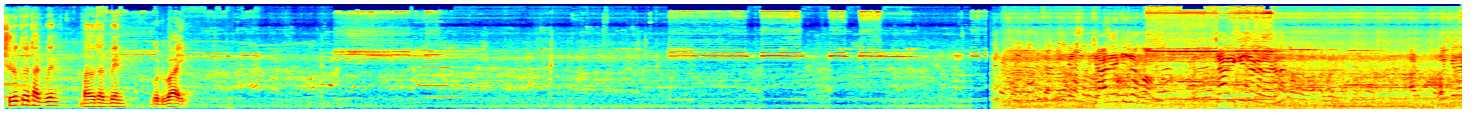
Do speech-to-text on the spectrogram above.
সুরক্ষিত থাকবেন ভালো থাকবেন গুড বাই আর ওইখানে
